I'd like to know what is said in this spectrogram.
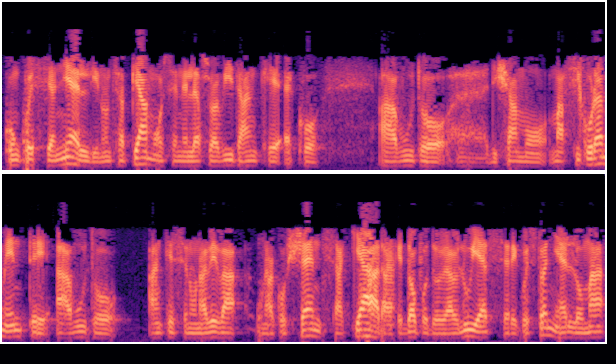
con questi agnelli, non sappiamo se nella sua vita anche, ecco, ha avuto, eh, diciamo, ma sicuramente ha avuto anche se non aveva una coscienza chiara che dopo doveva lui essere questo agnello, ma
